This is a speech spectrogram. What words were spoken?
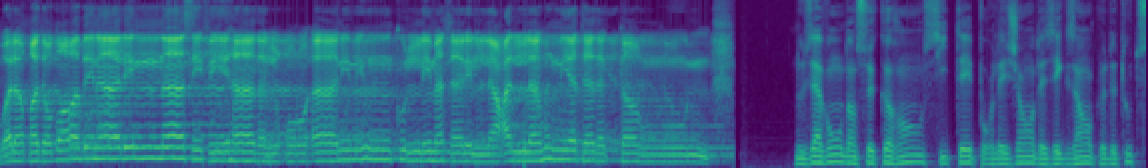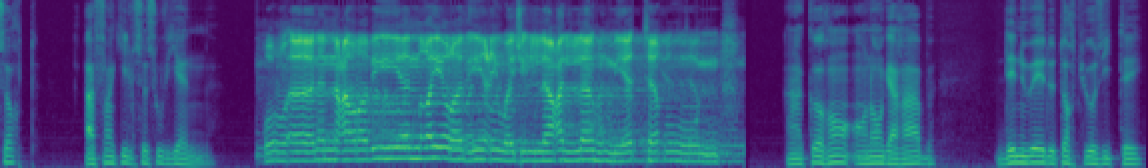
ولقد ضربنا للناس في هذا القرآن من كل مثل لعلهم يتذكرون Nous avons dans ce Coran cité pour les gens des exemples de toutes sortes afin qu'ils se souviennent. قرآنا عربيا غير ذي عوج لعلهم يتقون Un Coran en langue arabe dénué de tortuosité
